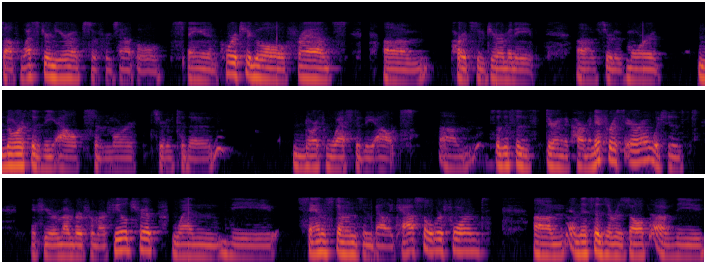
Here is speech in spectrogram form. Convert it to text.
southwestern Europe. So for example, Spain and Portugal, France, um, parts of Germany, uh, sort of more north of the Alps and more sort of to the northwest of the Alps. Um, so this is during the Carboniferous era, which is, if you remember from our field trip, when the sandstones in Ballycastle were formed. Um, and this is a result of the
